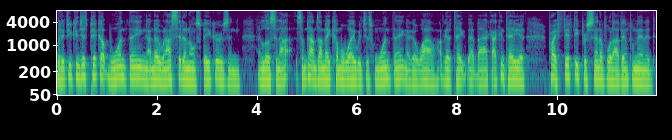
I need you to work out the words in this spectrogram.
but if you can just pick up one thing, I know when I sit in on speakers and, and listen, I, sometimes I may come away with just one thing. I go, wow, I've got to take that back. I can tell you probably 50% of what I've implemented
